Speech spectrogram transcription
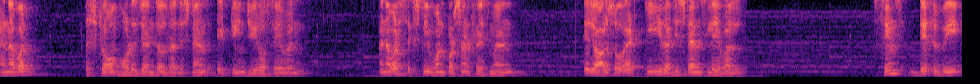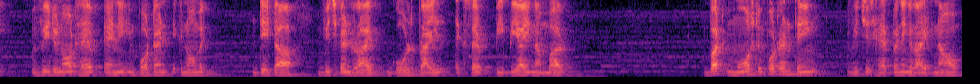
and our strong horizontal resistance 1807 and our 61% retracement is also at key resistance level. Since this week we do not have any important economic data which can drive gold price except PPI number. But most important thing which is happening right now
